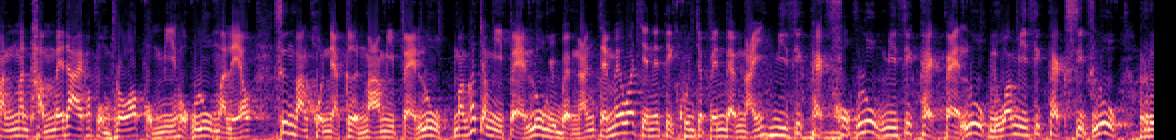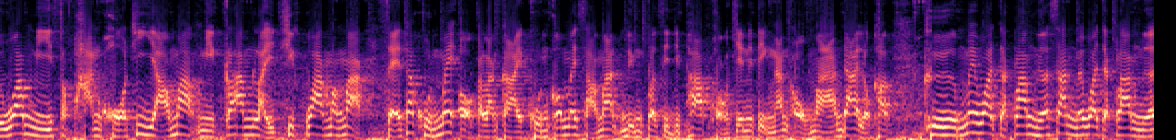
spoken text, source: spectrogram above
มันมันทำไม่ได้ครับผมเพราะว่าผมมี 6 ลูกมาแล้ว ซึ่งบางคนเนี่ยเกิดมามี 8 ลูก มันก็จะมี 8 ลูกอยู่แบบนั้น แต่ไม่ว่าเจเนติกคุณจะเป็นแบบไหน มีซิกแพค6ลูก มีซิกแพค8ลูก หรือว่ามีซิกแพค10 ลูก หรือว่ามีสะพานคอที่ยาวมาก มีกล้ามไหล่ที่กว้างมากๆ แต่ถ้าคุณไม่ออกกำลังกาย คุณก็ไม่สามารถดึงประสิทธิภาพของเจเนติกนั้นออกมาได้หรอกครับ คือไม่ว่าจะกล้ามเนื้อสั้น ไม่ว่าจะกล้ามเนื้อ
